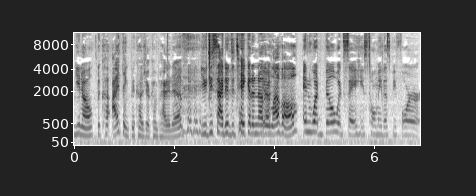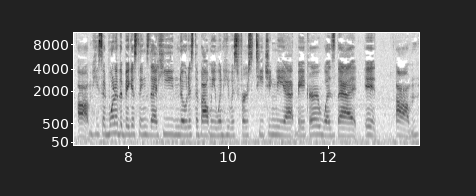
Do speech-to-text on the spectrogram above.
you know, because I think because you're competitive, you decided to take it another Yeah. level. and what Bill would say, he's told me this before. Um, he said one of the biggest things that he noticed about me when he was first teaching me at Baker was that it, um,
